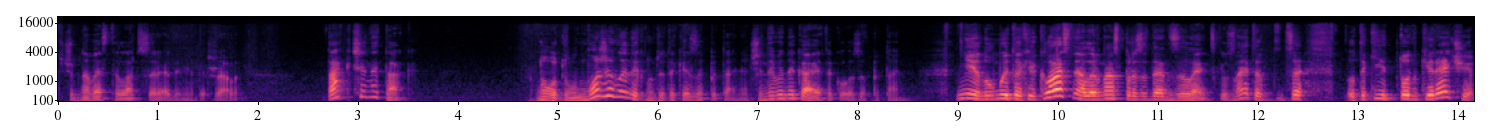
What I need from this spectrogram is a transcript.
Щоб навести лад всередині держави? Так чи не так? Ну, от може виникнути таке запитання? Чи не виникає такого запитання? Ні, ну ми такі класні, але в нас президент Зеленський. Знаєте, це от такі тонкі речі.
